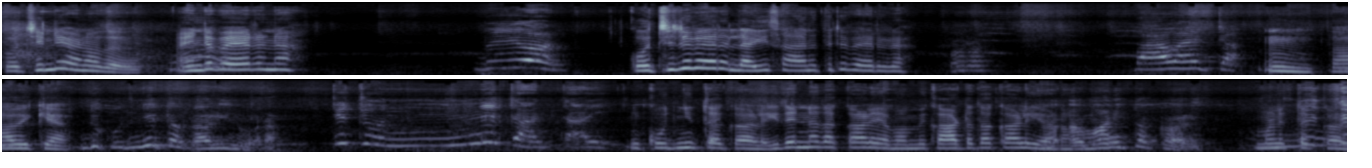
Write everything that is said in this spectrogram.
കൊച്ചിന്റെ ആണോ അത്? അതിന്റെ പേരെന്നാ? കൊച്ചിന്റെ പേരല്ല ഈ സാധനത്തിന്റെ പേരെന്നാ? പാവയ്ക്ക. കുഞ്ഞി തക്കാളി എന്ന് പറ. കുഞ്ഞി തക്കാളി. ഇതെന്നാ തക്കാളിയാ മമ്മി? കാട്ടു തക്കാളിയാണോ? ആ, മണിത്തക്കാളി മണിത്തക്കാളി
